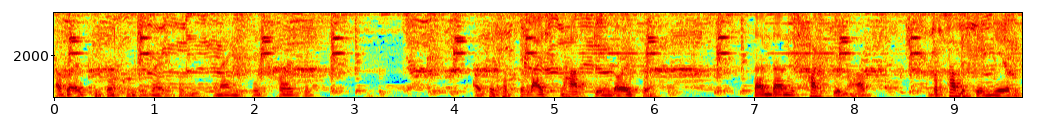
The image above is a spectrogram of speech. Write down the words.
Aber es gibt auch gute Seiten von mir. Ich bin eigentlich recht freundlich. Also ich habe so leichten Hass gegen Leute. Dann, dann, ich pack ihn ab. Aber das habe ich gegen jeden.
